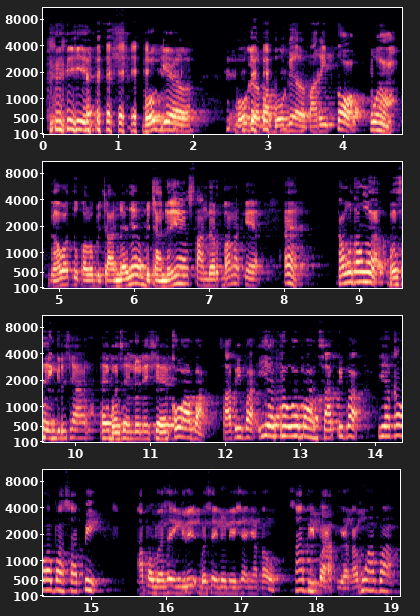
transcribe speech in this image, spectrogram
Iya. Bogel. Bogel Pak Bogel, Pak Ripto. Wah, gawat tuh kalau bercandanya, bercandanya standar banget kayak eh kamu tahu nggak bahasa Inggrisnya eh bahasa Indonesia kau apa? Sapi Pak. Iya kau apa? Sapi Pak. Iya kau apa? Sapi. Apa bahasa Inggris bahasa Indonesianya kau? Sapi Pak. Ya kamu apa?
